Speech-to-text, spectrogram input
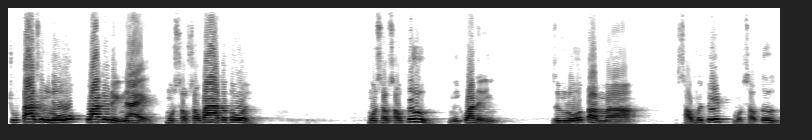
chúng ta dừng lỗ qua cái đỉnh này 1663 cho tôi 1664 mới qua đỉnh dừng lỗ tầm 60 pip 164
